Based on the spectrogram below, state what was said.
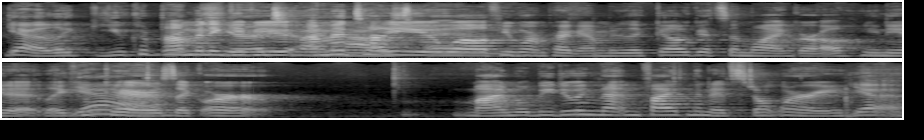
Yeah, like you could bring I'm gonna give you. to I'm gonna tell you. Well, if you weren't pregnant, I'm gonna be like, go get some wine, girl. You need it. Like Yeah. who cares? Like or mine will be doing that in five minutes. Don't worry. Yeah.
